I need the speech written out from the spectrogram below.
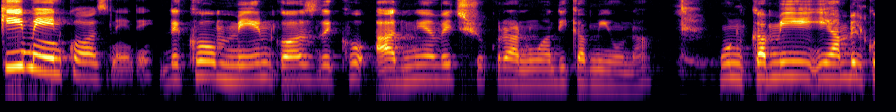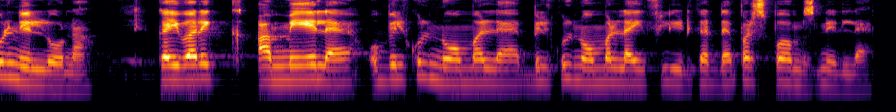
ਕੀ ਮੇਨ ਕਾਜ਼ ਨੇ ਇਹਦੇ? ਦੇਖੋ ਮੇਨ ਕਾਜ਼ ਦੇਖੋ, ਆਦਮੀਆਂ ਵਿੱਚ ਸ਼ੁਕਰਾਣੂਆਂ ਦੀ ਕਮੀ ਹੋਣਾ। ਹੁਣ ਕਮੀ ਜਾਂ ਬਿਲਕੁਲ ਨਿਲ ਹੋਣਾ। ਕਈ ਵਾਰ ਇੱਕ ਮੇਲ ਹੈ, ਉਹ ਬਿਲਕੁਲ ਨੋਰਮਲ ਹੈ, ਬਿਲਕੁਲ ਨੋਰਮਲ ਲਾਈਫ ਲੀਡ ਕਰਦਾ ਹੈ, ਪਰ ਸਪਰਮਸ ਨਿਲ ਹੈ।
